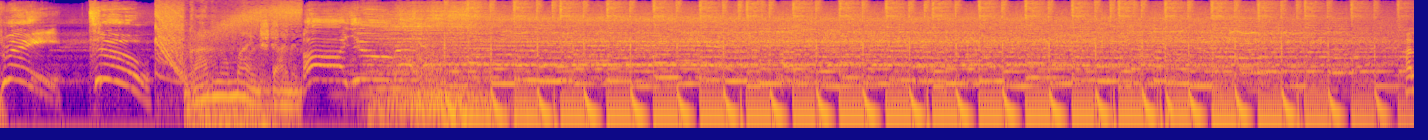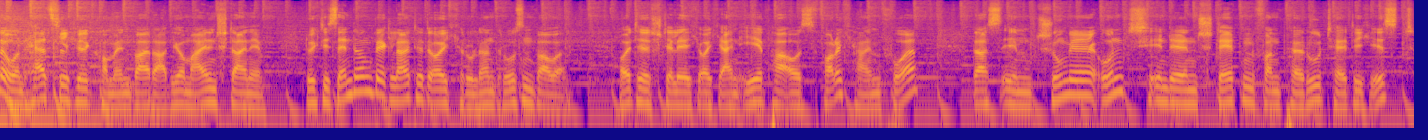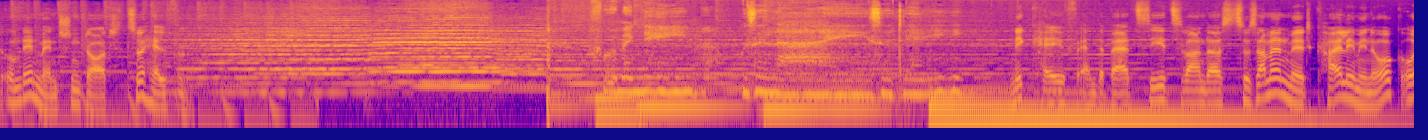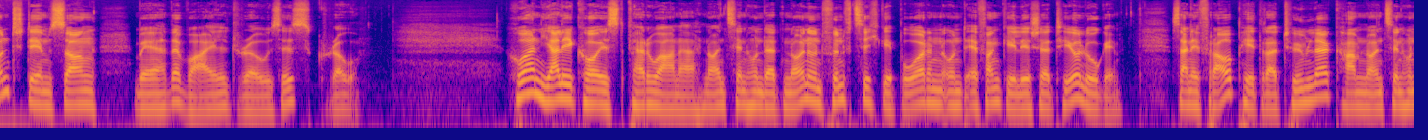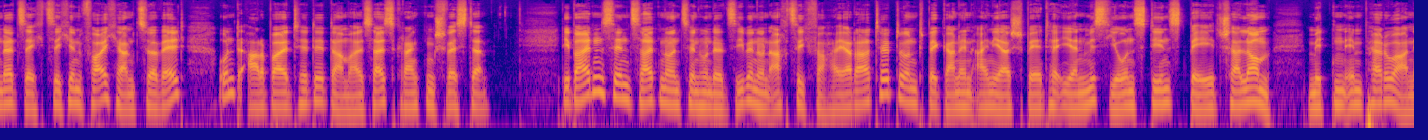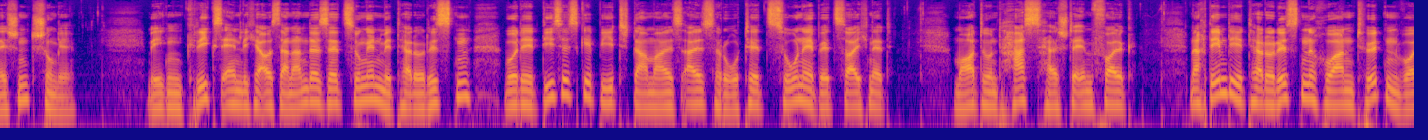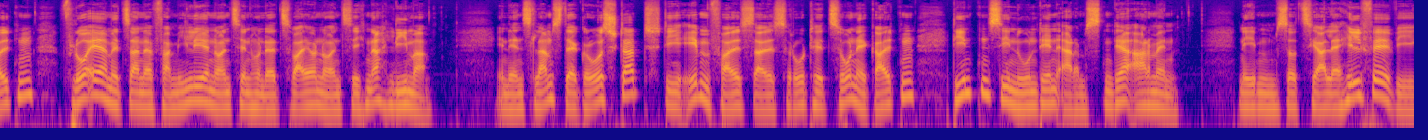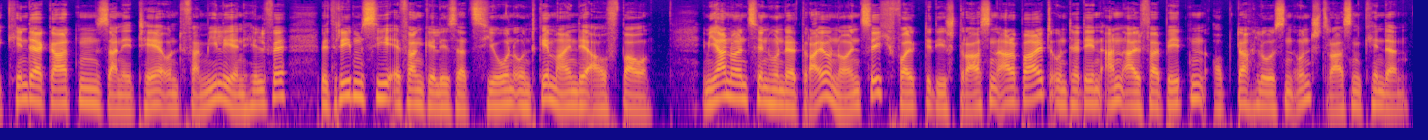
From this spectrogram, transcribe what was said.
three, two, Radio Meilensteine. are you ready? Hallo und herzlich willkommen bei Radio Meilensteine. Durch die Sendung begleitet euch Roland Rosenbauer. Heute stelle ich euch ein Ehepaar aus Forchheim vor, das im Dschungel und in den Städten von Peru tätig ist, um den Menschen dort zu helfen. Nick Cave and the Bad Seeds waren das zusammen mit Kylie Minogue und dem Song Where the Wild Roses Grow. Juan Yalico ist Peruaner, 1959 geboren und evangelischer Theologe. Seine Frau Petra Thümler kam 1960 in Forchheim zur Welt und arbeitete damals als Krankenschwester. Die beiden sind seit 1987 verheiratet und begannen ein Jahr später ihren Missionsdienst Beit Shalom mitten im peruanischen Dschungel. Wegen kriegsähnlicher Auseinandersetzungen mit Terroristen wurde dieses Gebiet damals als rote Zone bezeichnet. Mord und Hass herrschte im Volk. Nachdem die Terroristen Juan töten wollten, floh er mit seiner Familie 1992 nach Lima. In den Slums der Großstadt, die ebenfalls als rote Zone galten, dienten sie nun den Ärmsten der Armen. Neben sozialer Hilfe wie Kindergarten, Sanitär- und Familienhilfe betrieben sie Evangelisation und Gemeindeaufbau. Im Jahr 1993 folgte die Straßenarbeit unter den Analphabeten, Obdachlosen und Straßenkindern.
